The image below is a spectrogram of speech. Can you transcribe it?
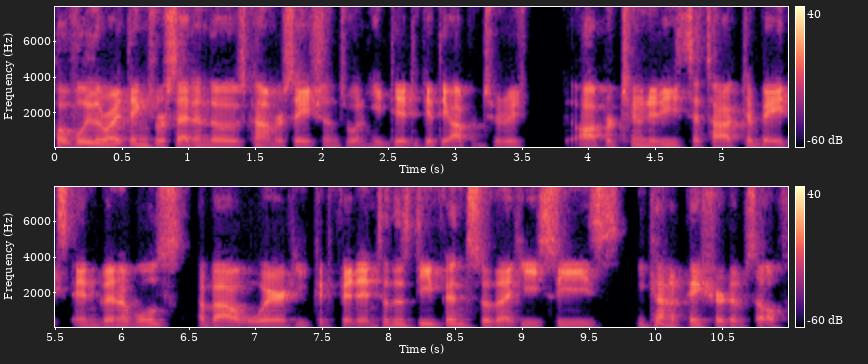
hopefully the right things were said in those conversations when he did get the opportunity opportunities to talk to Bates and Venables about where he could fit into this defense so that he sees he kind of pictured himself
